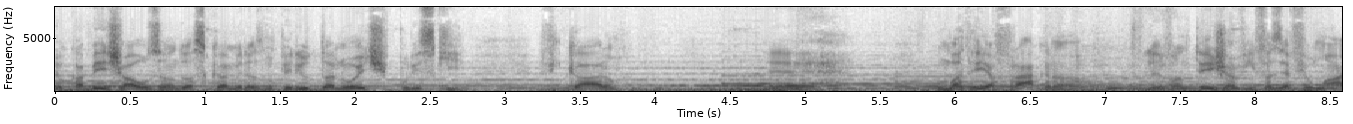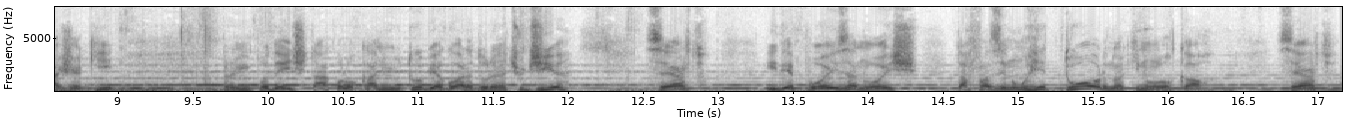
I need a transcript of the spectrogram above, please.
Eu acabei já usando as câmeras no período da noite, por isso que ficaram é, com bateria fraca. Né? Levantei, já vim fazer a filmagem aqui para mim poder editar, colocar no YouTube agora durante o dia, certo? E depois à noite tá fazendo um retorno aqui no local certo?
